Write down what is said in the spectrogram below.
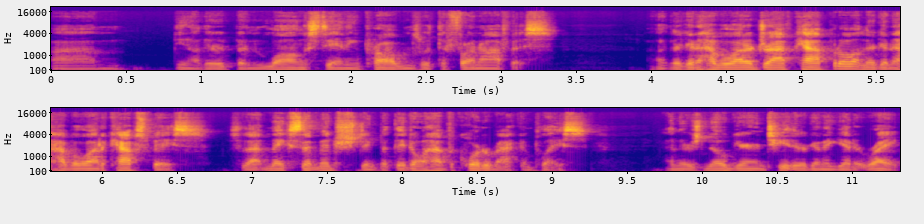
Um, you know, there have been long-standing problems with the front office. Uh, they're going to have a lot of draft capital and they're going to have a lot of cap space. So that makes them interesting, but they don't have the quarterback in place. And there's no guarantee they're going to get it right.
